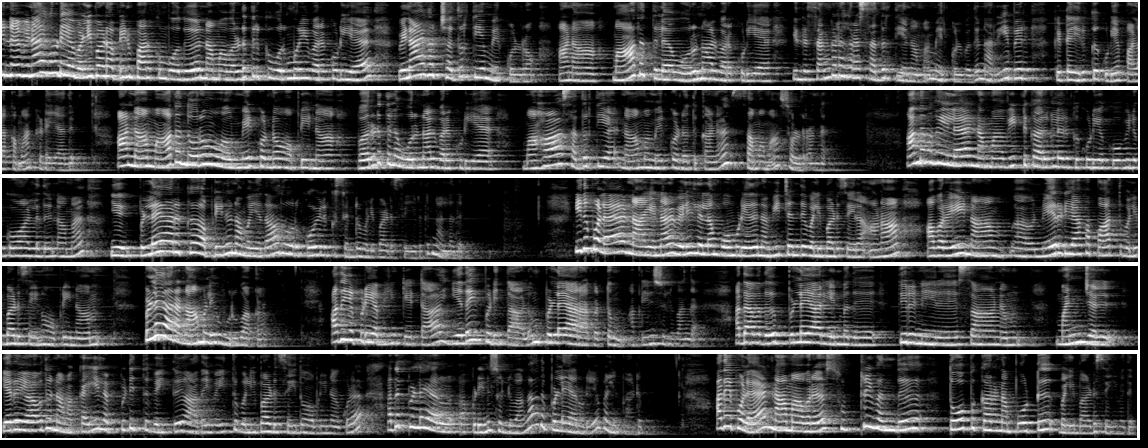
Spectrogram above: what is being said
இந்த விநாயகருடைய வழிபாடு அப்படின்னு பார்க்கும்போது நம்ம வருடத்திற்கு ஒரு முறை வரக்கூடிய விநாயகர் சதுர்த்தியை மேற்கொள்கிறோம் ஆனால் மாதத்தில் ஒரு நாள் வரக்கூடிய இந்த சங்கடகர சதுர்த்தியை நம்ம மேற்கொள்வது நிறைய பேர் கிட்ட இருக்கக்கூடிய பழக்கமாக கிடையாது. ஆனால் மாதந்தோறும் மேற்கொண்டோம் அப்படின்னா வருடத்தில் ஒரு நாள் வரக்கூடிய மகா சதுர்த்தியை நாம் மேற்கொள்றதுக்கான சமமாக சொல்கிறாங்க அந்த வகையில் நம்ம வீட்டுக்கு அருகில் இருக்கக்கூடிய கோவிலுக்கோ அல்லது நாம் பிள்ளையாருக்கு அப்படின்னு நம்ம ஏதாவது ஒரு கோவிலுக்கு சென்று வழிபாடு செய்கிறது நல்லது. இது போல் நான் என்னால் வெளியிலலாம் போக முடியாது. நான் வீட்டிலேருந்தே வழிபாடு செய்கிறேன் ஆனால் அவரை நான் நேரடியாக பார்த்து வழிபாடு செய்யணும் அப்படின்னா பிள்ளையாரை நாமளே உருவாக்கலாம். அது எப்படி அப்படின்னு கேட்டால் எதை பிடித்தாலும் பிள்ளையாராகட்டும் அப்படின்னு சொல்லுவாங்க. அதாவது பிள்ளையார் என்பது திருநீர் சாணம் மஞ்சள் எதையாவது நாம் கையில் பிடித்து வைத்து அதை வைத்து வழிபாடு செய்தோம் அப்படின்னா கூட அது பிள்ளையார் அப்படின்னு சொல்லுவாங்க. அது பிள்ளையாருடைய வழிபாடு. அதே போல் நாம் அவரை சுற்றி வந்து தோப்புக்காரனை போட்டு வழிபாடு செய்வது.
